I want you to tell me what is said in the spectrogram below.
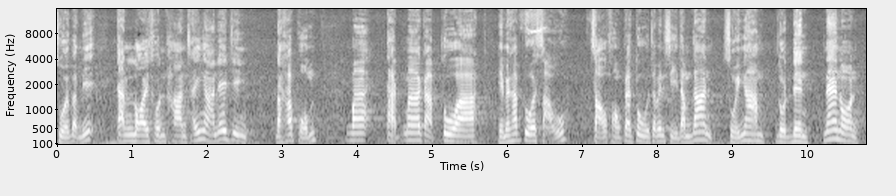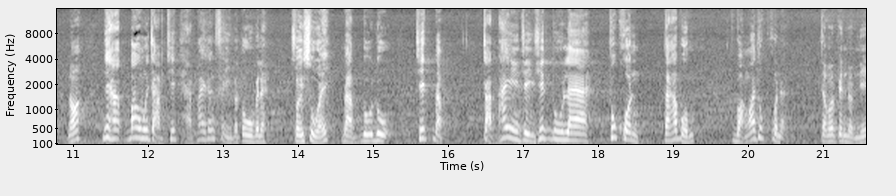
สวยๆ แบบนี้ กันรอยทนทานใช้งานได้จริงนะครับผมมาตัดมากับตัวเห็นไหมครับ ตัวเสาเสาของประตูจะเป็นสีดำด้านสวยงาม โดดเด่นแน่นอนเนาะนี่ครับเบ้ามือจับชิดแถมให้ทั้ง 4 ประตูไปเลย สวยๆ แบบดูดุชิดแบบ จัดให้จริงๆ ชิดดูแลทุกคนนะครับผมหวังว่าทุกคนจะมาเป็นแบบนี้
